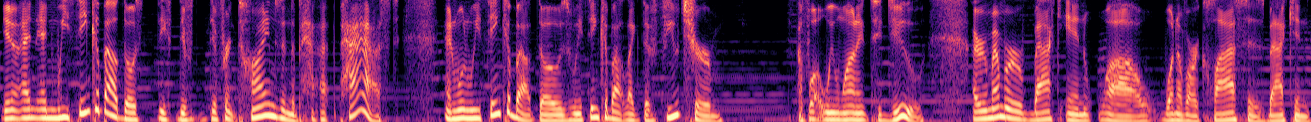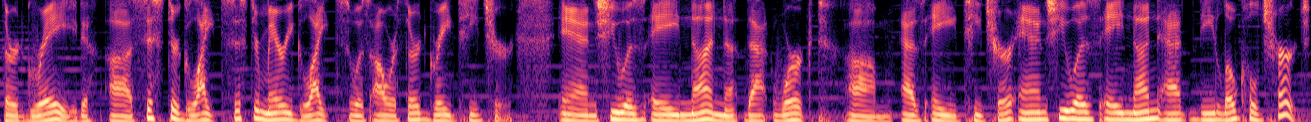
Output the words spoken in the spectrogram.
You know, and, and we think about those these different times in the past. And when we think about those, we think about like the future of what we wanted to do. I remember back in uh, one of our classes, back in third grade, uh, Sister Glight, Sister Mary Glights was our third grade teacher. And she was a nun that worked um, as a teacher, and she was a nun at the local church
